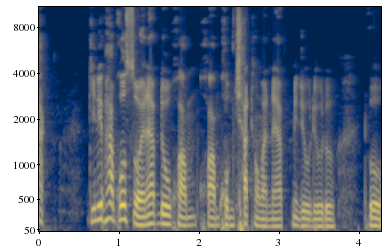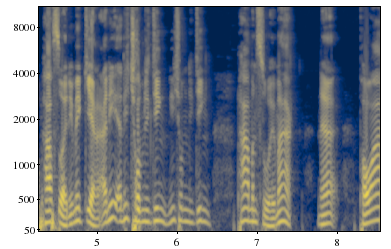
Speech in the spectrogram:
ากๆกมนี้ภาพโคตรสวยนะครับ ดูความความคมชัดของมันนะครับนี่ดูดูดูดูภาพสวยนี่ไม่เกี่ยงอันนี้อันนี้ชมจริงๆนี่ชมจริง ๆ ภาพมันสวยมากนะฮะเพราะว่า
